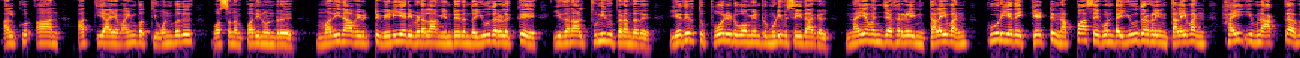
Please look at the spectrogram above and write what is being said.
அல் குர்ஆன் அத்தியாயம் ஐம்பத்தி ஒன்பது வசனம் பதினொன்று. மதினாவை விட்டு வெளியேறி விடலாம் என்றிருந்த யூதர்களுக்கு இதனால் துணிவு பிறந்தது. எதிர்த்து போரிடுவோம் என்று முடிவு செய்தார்கள். நயவஞ்சகர்களின் தலைவன் கூறியதை கேட்டு நப்பாசை கொண்ட யூதர்களின் தலைவன் ஹை இப்னு அக்தப்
